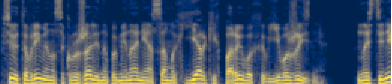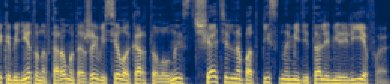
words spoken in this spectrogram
Все это время нас окружали напоминания о самых ярких порывах в его жизни. На стене кабинета на втором этаже висела карта Луны с тщательно подписанными деталями рельефа,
